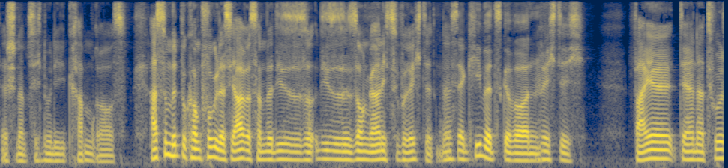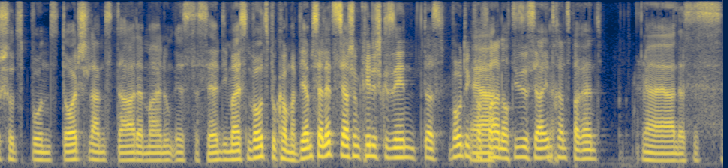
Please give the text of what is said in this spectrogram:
Der schnappt sich nur die Krabben raus. Hast du mitbekommen, Vogel des Jahres haben wir diese Saison, diese Saison gar nicht zu berichtet, ne? Das ist ja Kiebitz geworden. Richtig. Weil der Naturschutzbund Deutschland da der Meinung ist, dass er die meisten Votes bekommen hat. Wir haben es ja letztes Jahr schon kritisch gesehen, das Voting-Verfahren, auch dieses Jahr intransparent. Ja, ja, das ist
